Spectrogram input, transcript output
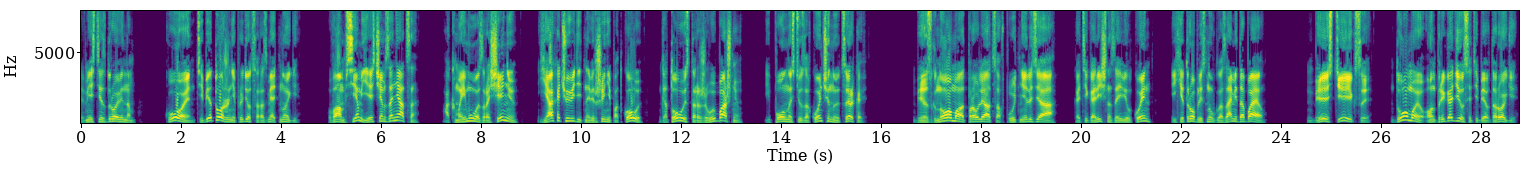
вместе с Дровином. Коин, тебе тоже не придется размять ноги. Вам всем есть чем заняться. А к моему возвращению я хочу видеть на вершине подковы готовую сторожевую башню и полностью законченную церковь. «Без гнома отправляться в путь нельзя», категорично заявил Коин и, хитро блеснув глазами, добавил. «Без Тиксы. Думаю, он пригодился тебе в дороге.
